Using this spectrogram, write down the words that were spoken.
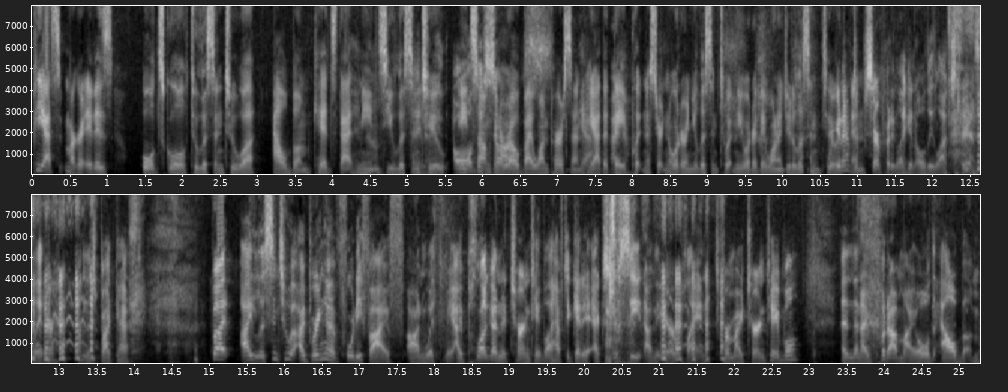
P.S. Margaret, it is old school to listen to a album. Kids, that means you listen to eight the songs, in a row by one person. Yeah, Yeah, that they put in a certain order and you listen to it in the order they wanted you to listen to. We're gonna have to start putting like an oldie lux translator on this podcast. But I listen to it. I bring a 45 on with me. I plug on a turntable. I have to get an extra seat on the airplane for my turntable. And then I put on my old album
